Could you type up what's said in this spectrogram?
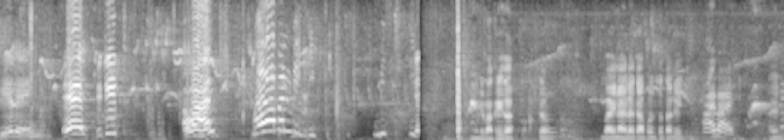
घे रे ए बिकिट आवाज? मला पण बिस्किट म्हणजे भाकरी का? चल. बाई नाही आलं तर आपण स्वतः घ्यायची. Hi bye. आहे ना.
